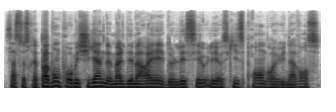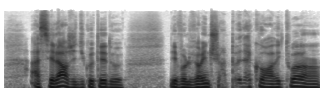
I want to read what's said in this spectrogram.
Ça, ce serait pas bon pour Michigan de mal démarrer et de laisser les Huskies prendre une avance assez large. Et du côté de, des Wolverines, je suis un peu d'accord avec toi. Hein.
